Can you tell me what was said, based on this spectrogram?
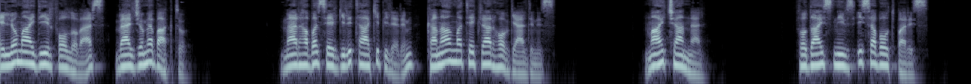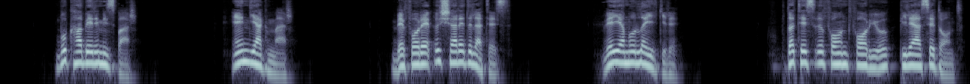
Hello my dear followers, welcome back to. Merhaba sevgili takipçilerim, kanalıma tekrar hoş geldiniz. My channel. Today's news is about Paris. Bu haberimiz var. En yakmer. Before ışare de la test. Ve yağmurla ilgili. That is a fond for you, please don't.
